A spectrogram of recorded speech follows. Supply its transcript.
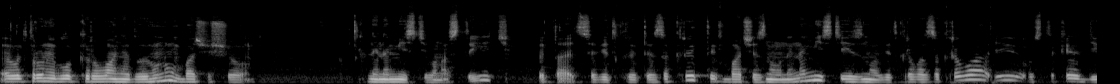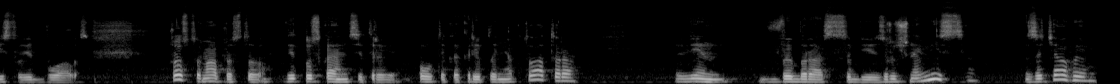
Електронний блок керування двигуном бачу, що не на місці вона стоїть. Питається відкрити, закрити, бачить знову не на місці, і знову відкрива, закрива, і ось таке дійство відбувалось. Просто-напросто відпускаємо ці три болтика кріплення актуатора. Він вибирає собі зручне місце, затягуємо,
